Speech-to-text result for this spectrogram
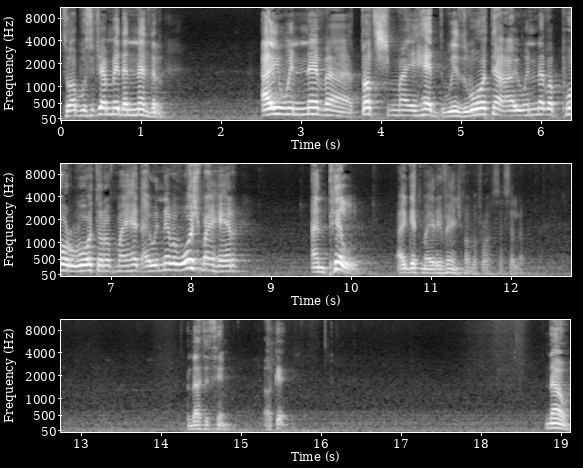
So Abu Sufyan made another. I will never touch my head with water. I will never pour water off my head. I will never wash my hair until I get my revenge from the Prophet. And that is him. Okay? Now,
